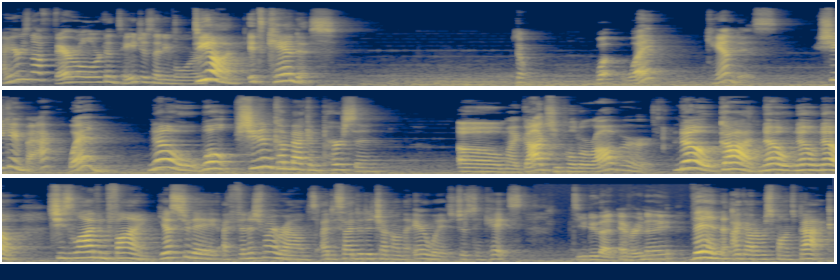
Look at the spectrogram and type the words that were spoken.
I hear he's not feral or contagious anymore. Dion, it's Candace. So- What? What? Candace? She came back? When? No, well, she didn't come back in person. Oh my god, she pulled a Robert. No, God, no, no, no. She's alive and fine. Yesterday, I finished my rounds. I decided to check on the airwaves just in case. Do you do that every night? Then I got a response back.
